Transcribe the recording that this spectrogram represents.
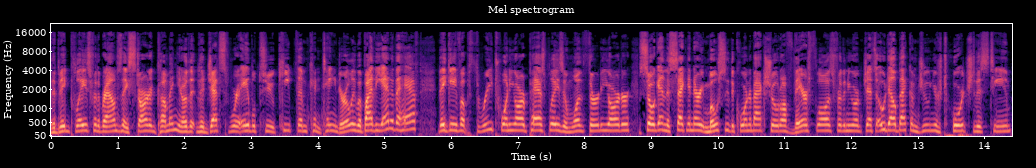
the big plays for the Browns, they started coming. You know, the, the, Jets were able to keep them contained early, but by the end of the half, they gave up three 20 yard pass plays and one 30 yarder. So again, the secondary, mostly the cornerback, showed off their flaws for the New York Jets. Odell Beckham Jr. torched this team.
